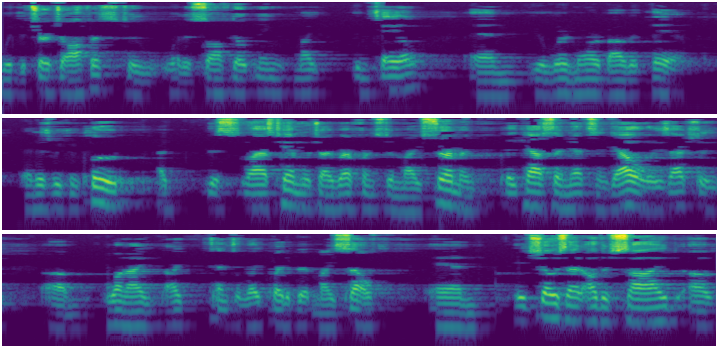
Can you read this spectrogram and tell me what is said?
with the church office to what a soft opening might entail, and you'll learn more about it there. And as we conclude, this last hymn, which I referenced in my sermon, They Cast Their Nets in Galilee, is actually um, one I, I tend to like quite a bit myself. And it shows that other side of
